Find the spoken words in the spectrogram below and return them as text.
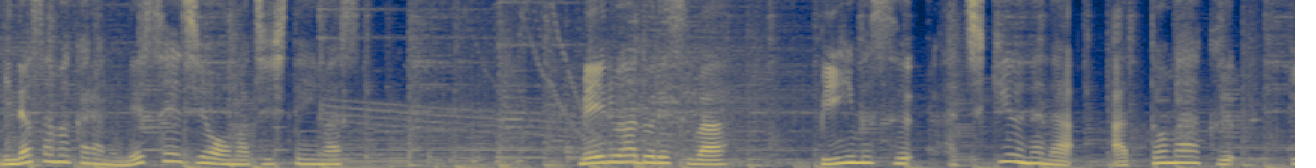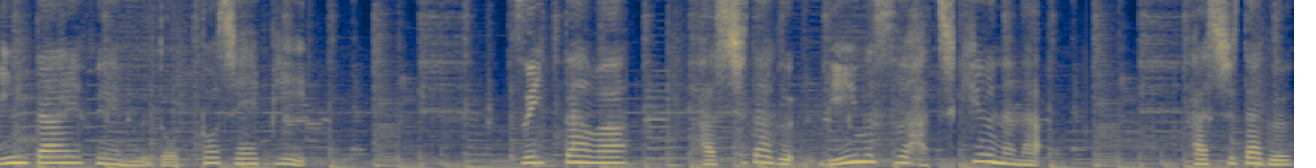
皆様からのメッセージをお待ちしています。メールアドレスは beams897 アットマークインター FM.jp ツイッターはハッシュタグ beams897 ハッシュタグ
